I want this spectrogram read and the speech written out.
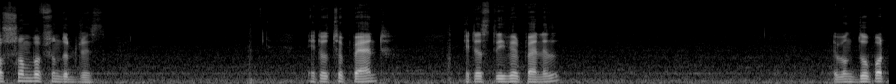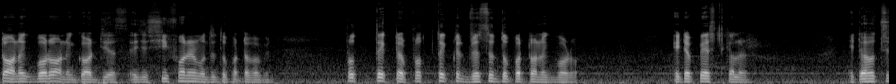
অসম্ভব সুন্দর ড্রেস এটা হচ্ছে প্যান্ট এটা স্লিভের প্যানেল এবং দোপাট্টা অনেক বড়, অনেক গর্জিয়াস এই যে শিফনের মধ্যে দোপাট্টা পাবেন। প্রত্যেকটা প্রত্যেকটা ড্রেসের দোপাট্টা অনেক বড়। এটা পেস্ট কালার এটা হচ্ছে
